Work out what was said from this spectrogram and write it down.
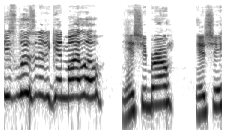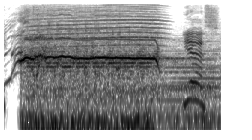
She's losing it again, Milo. Is she, bro? Is she? Yes.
